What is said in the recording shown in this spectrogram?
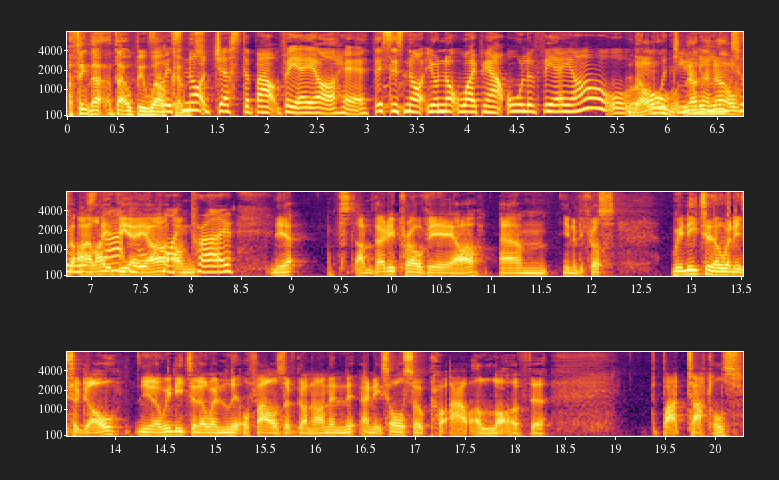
I think that that would be welcome. So it's not just about VAR here. This is not, you're not wiping out all of VAR, or, No, would you no, no, lean no. towards I like that? VAR. quite I'm- pro. Yeah, I'm very pro VAR. Um, you know because. We need to know when it's a goal. You know, we need to know when little fouls have gone on, and and it's also cut out a lot of the the bad tackles.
